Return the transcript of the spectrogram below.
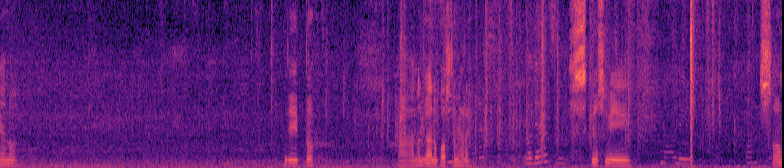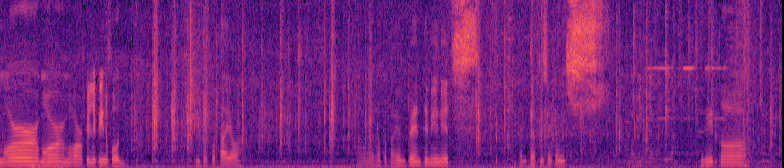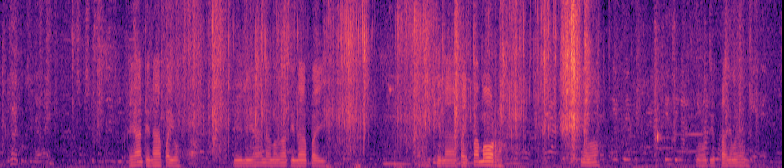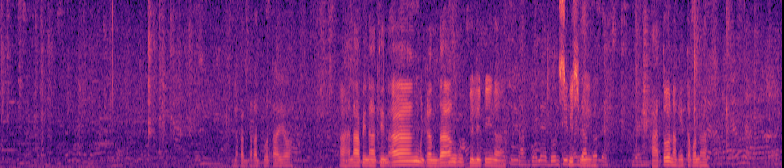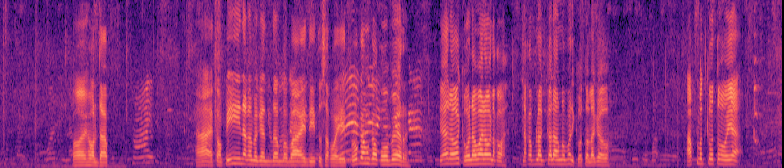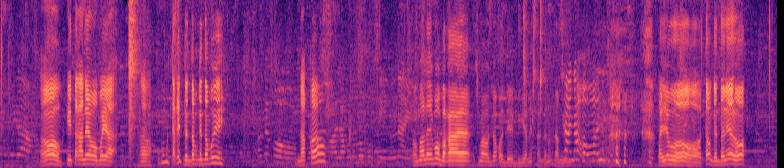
Yan o. Dito. Ah, ano ganong customer eh. Noodles? Excuse me. So more, more, more Filipino food. Dito po tayo. So, meron pa tayong 20 minutes and 30 seconds. Dito. Ayan, tinapay oh. Pilihan ng mga tinapay. Tinapay pa more. Yan oh. Oh, dito tayo ngayon. Lakad-lakad po tayo. Hahanapin natin ang magandang Pilipina. Excuse me. Ato, nakita ko na. Hoy, hold up. Ah, ito ang pinakamagandang babae dito sa Kuwait. Huwag kang magka-cover. Yan o, ikaw naman o, naka, naka-vlog ka lang naman. Ikaw talaga o. Upload ko ito mamaya. Oh, kita ka na yan mamaya. Oh, huwag kang magtakip. Ganda maganda mo eh. Nako. Akala ko naman kung sino na eh. O malay mo, baka sumahod ako, di bigyan kita. Ganun lang. Sana all. Ayaw mo, oo. Ito, ang ganda niyan, oh.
